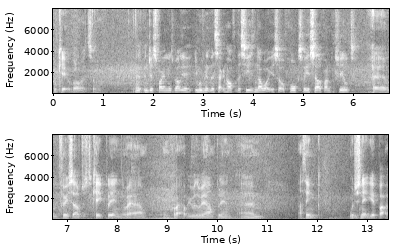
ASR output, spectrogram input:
we're capable of it. So And, and just finally as well, you're, you're moving into the second half of the season now. What are your sort of hopes for yourself and for Shields? um, for myself, just to keep playing the way I am. I'm quite happy with the way I'm playing. Um, I think we just need to get back to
